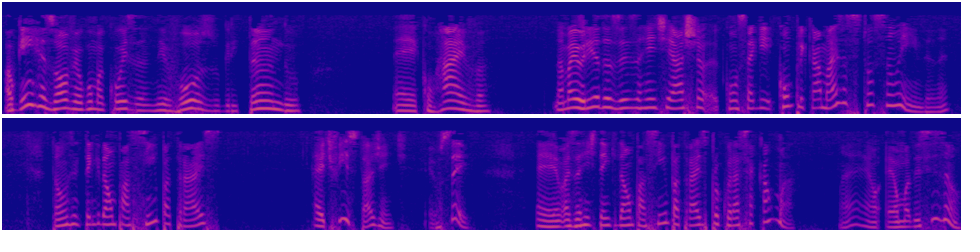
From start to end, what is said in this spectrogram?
Alguém resolve alguma coisa nervoso, gritando, é, com raiva? Na maioria das vezes a gente acha, consegue complicar mais a situação ainda, né? Então a gente tem que dar um passinho para trás. É difícil, tá, gente? Eu sei. É, mas a gente tem que dar um passinho para trás e procurar se acalmar. Né? É, é uma decisão.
